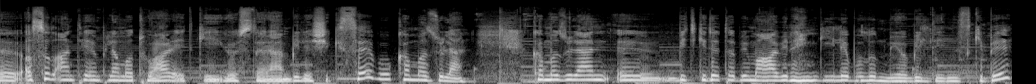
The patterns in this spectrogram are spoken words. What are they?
E, asıl antiinflamatuar etkiyi gösteren bileşik ise bu kamazülen. Kamazülen e, bitkide tabi mavi rengiyle bulunmuyor bildiğiniz gibi.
